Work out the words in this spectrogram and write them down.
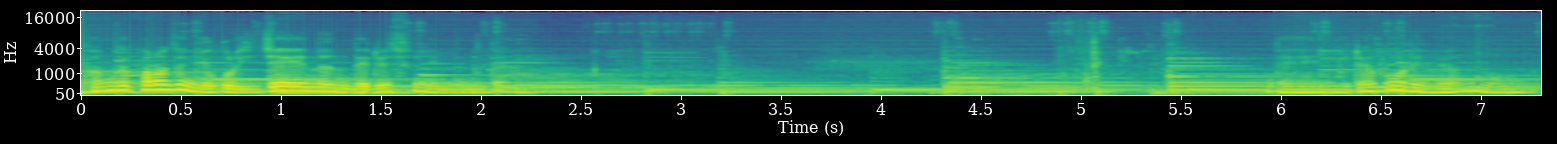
뭐 상대 파란색 6을 이제는 내릴 수는 있는데. 네 이래버리면 뭐.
